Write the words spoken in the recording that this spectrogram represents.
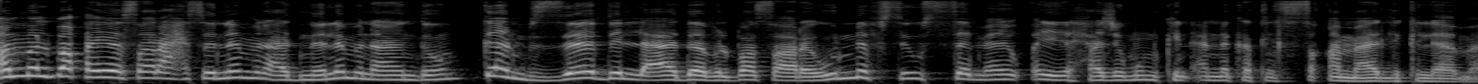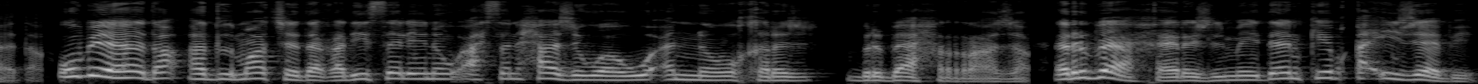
أما البقية صراحة لا من عندنا لا من عندهم كان بزاف ديال العذاب البصري والنفسي والسمعي وأي حاجة ممكن أنك تلصق مع هذا الكلام هذا. وبهذا هذا الماتش هذا غادي يسالينا واحسن حاجة وهو أنه خرج. برباح الرجاء الرباح خارج الميدان كيبقى إيجابي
